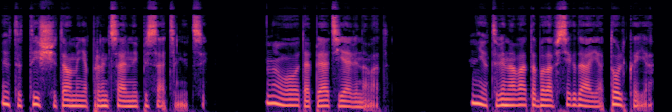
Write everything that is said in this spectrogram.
Это ты считал меня провинциальной писательницей. Ну вот, опять я виноват. Нет, виновата была всегда я, только я,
